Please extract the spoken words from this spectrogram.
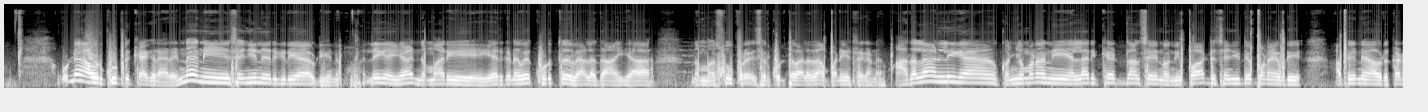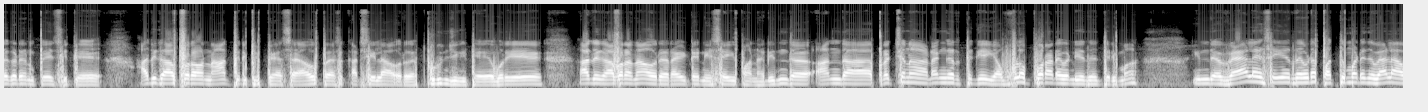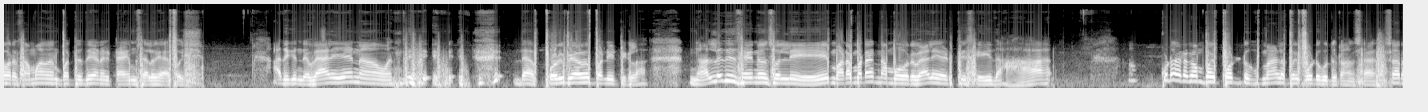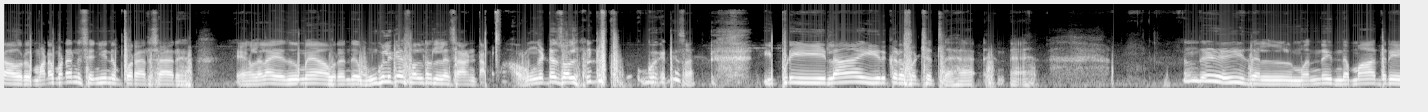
உடனே அவர் கூப்பிட்டு கேட்குறாரு என்ன நீ செஞ்சுன்னு இருக்கிறியா? அப்படின்னு. இல்லைங்க ஐயா இந்த மாதிரி ஏற்கனவே கொடுத்த வேலை தான் ஐயா. நம்ம சூப்பர்வைசர் கொடுத்த வேலை தான் பண்ணிகிட்ருக்கேன் அதெல்லாம் இல்லைங்க. கொஞ்சமான நீ எல்லோரும் கேட்டு தான் செய்யணும். நீ பாட்டு செஞ்சுட்டே போனால் எப்படி? அப்படின்னு அவர் கடுகடுன்னு பேசிட்டு அதுக்கப்புறம் நான் திருப்பி பேச அவர் பேச கடைசியில் அவர் புரிஞ்சுக்கிட்டு ஒரே அதுக்கப்புறம் தான் அவர் ரைட்டை நீ செய் இந்த அந்த பிரச்சனை அடங்கிறதுக்கு எவ்வளோ போராட வேண்டியது தெரியுமா? இந்த வேலை செய்கிறத விட பத்து மடங்கு வேலை அவரை சமாதானப்படுத்துறதே எனக்கு டைம் செலவே போச்சு. அதுக்கு இந்த வேலையே நான் வந்து இந்த பொறுமையாகவே பண்ணிட்டுக்கலாம். நல்லது செய்யணும்னு சொல்லி மடமட நம்ம ஒரு வேலையை எடுத்து செய்தால் கூட இருக்கம் போய் போட்டு மேலே போய் போட்டு கொடுத்துட்டான் சார். சார் அவர் மடமடன்னு செஞ்சுன்னு போகிறாரு சார். எங்களெல்லாம் எதுவுமே அவர் வந்து உங்களுக்கே சொல்கிறதில்ல சார்ன்ட்டான் அவங்ககிட்ட சொல்கிறது உங்ககிட்ட சார். இப்படிலாம் இருக்கிற பட்சத்தில் வந்து இதில் வந்து இந்த மாதிரி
